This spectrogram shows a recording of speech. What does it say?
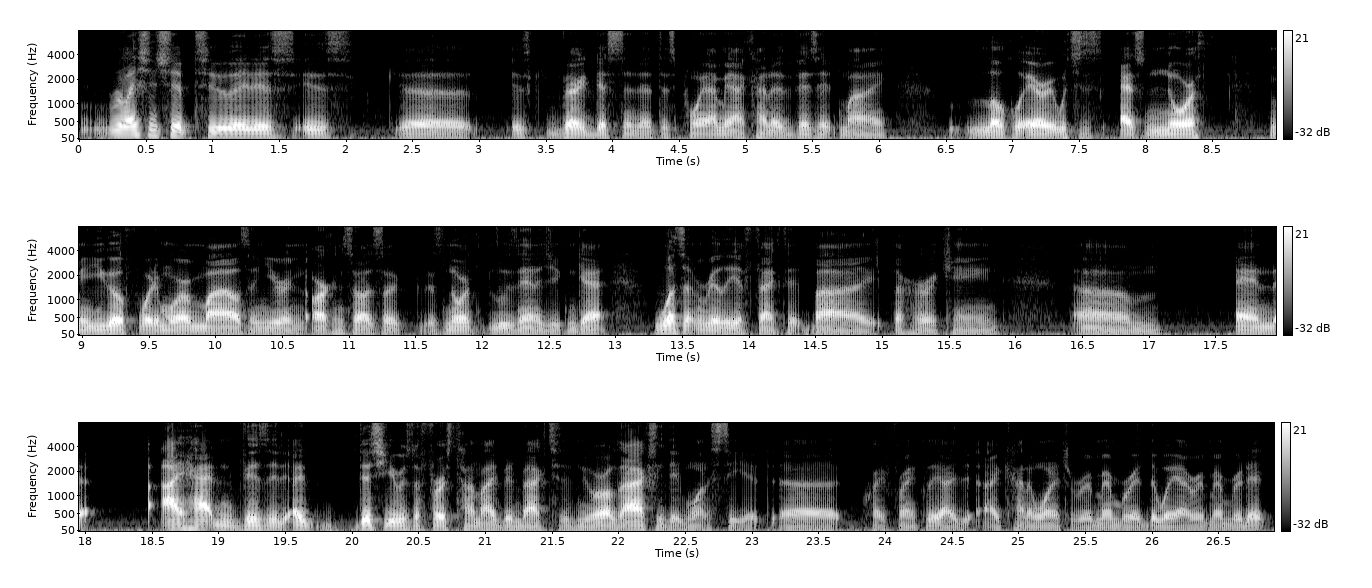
relationship to it is is uh, is very distant at this point. I mean, I kind of visit my local area, which is as north. I mean, you go 40 more miles and you're in Arkansas. It's like as north Louisiana as you can get. Wasn't really affected by the hurricane, um, and I hadn't visited. I, this year was the first time I'd been back to New Orleans. I actually didn't want to see it, uh, quite frankly. I, I kind of wanted to remember it the way I remembered it.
